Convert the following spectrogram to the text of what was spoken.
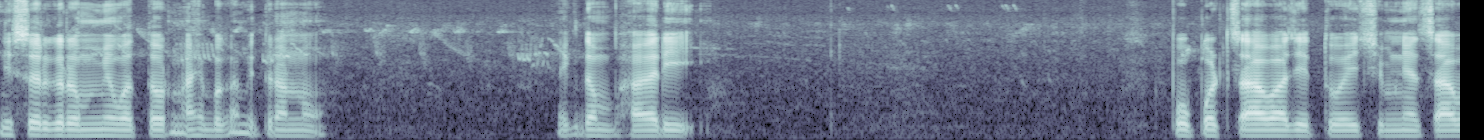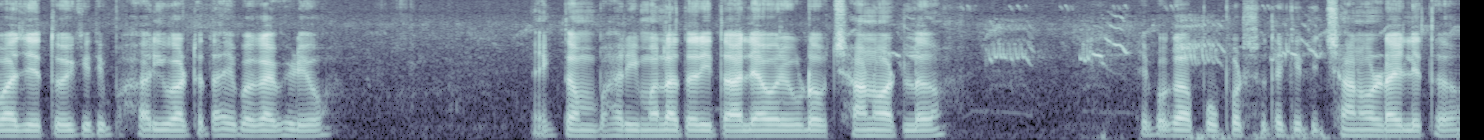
निसर्गरम्य वातावरण आहे बघा मित्रांनो. एकदम भारी. पोपटचा आवाज येतोय चिमण्याचा आवाज येतोय किती भारी वाटत आहे बघा व्हिडिओ एकदम भारी मला तर इथं आल्यावर एवढं छान वाटलं. हे बघा पोपटसुद्धा किती छान ओरडायले तर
